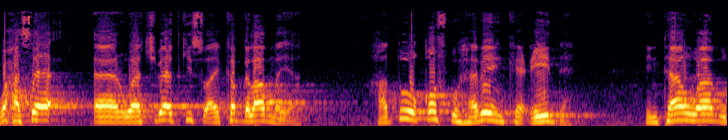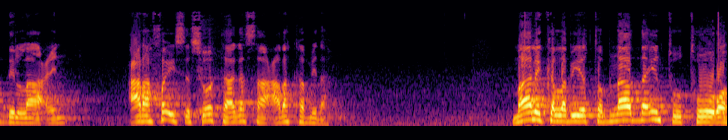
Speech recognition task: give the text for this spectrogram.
Waxaase waajibaadkiisu ay ka bilaabmayaan hadduu qofku habeenka ciidda intaan waagu dilaacin carafo isa soo taaga saacado ka mid ah. Maalinka labiyo tobnaadna intuu tuuro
